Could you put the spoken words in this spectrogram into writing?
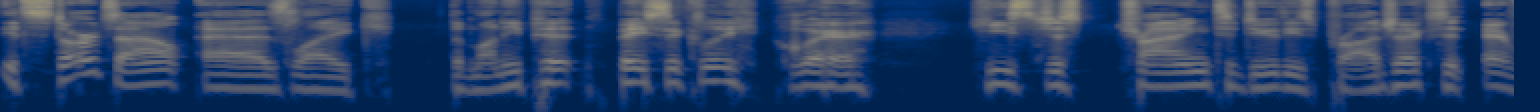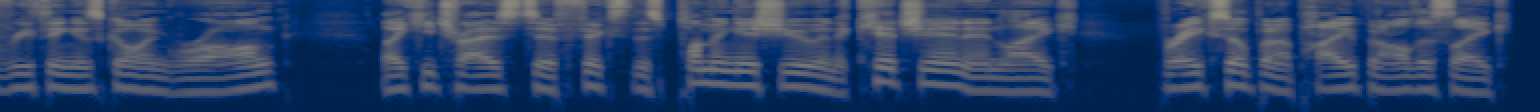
it starts out as like the money pit basically where he's just trying to do these projects and everything is going wrong. Like he tries to fix this plumbing issue in the kitchen and like breaks open a pipe and all this like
